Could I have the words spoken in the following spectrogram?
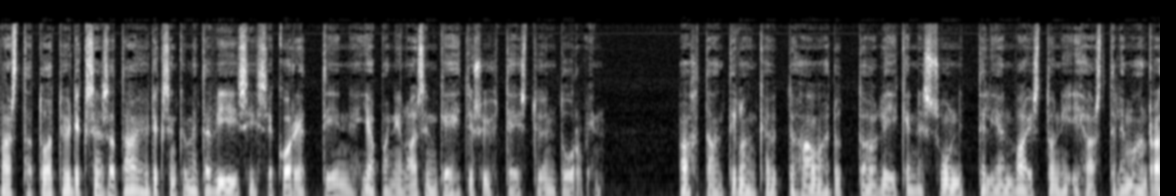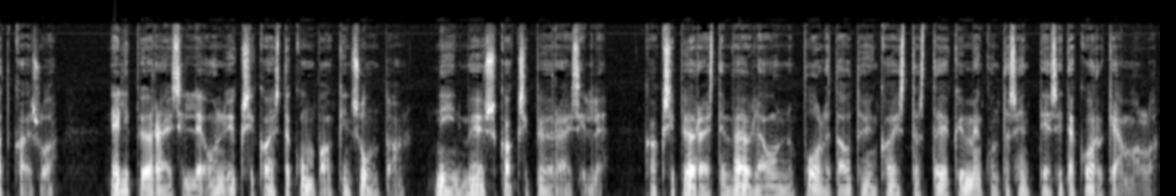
Vasta 1995 se korjattiin japanilaisen kehitysyhteistyön turvin. Ahtaan tilan käyttö havahduttaa liikennesuunnittelijan vaistoni ihastelemaan ratkaisua. Nelipyöräisille on yksi kaista kumpaankin suuntaan, niin myös kaksipyöräisille – Kaksipyöräisten väylä on puolet autojen kaistasta ja kymmenkunta senttiä sitä korkeammalla.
